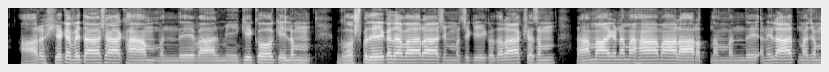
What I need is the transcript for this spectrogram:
आरुह्य कविताशाखां वंदे वाल्मीकिकोकिलं गोष्पदेकदवाराशिं मशकीकृतराक्षसं रामायणमहामालारत्नं वंदे अनिलात्मजं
